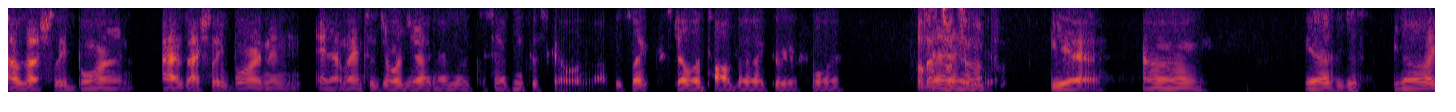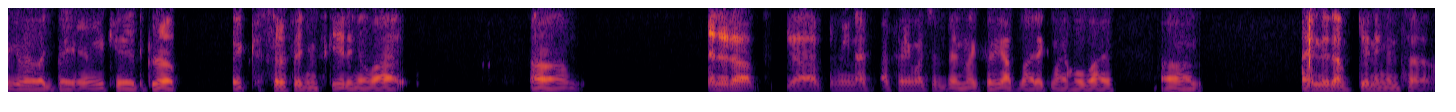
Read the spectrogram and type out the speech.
I was actually born. I was actually born in in Atlanta, Georgia, and I moved to San Francisco when I was like still a toddler, like three or four. Well, that's what's And- up. Yeah. Um yeah, just you know, regular like Bay Area kid. Grew up like surfing and skating a lot. Um ended up yeah, I, I mean I I pretty much have been like pretty athletic my whole life. Um I ended up getting into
